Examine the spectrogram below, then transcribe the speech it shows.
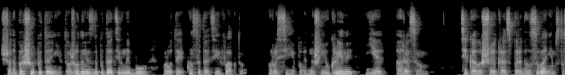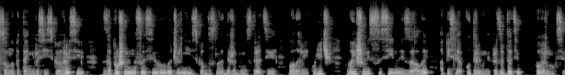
Щодо першого питання, то жоден із депутатів не був проти констатації факту. Росія по відношенню України є агресором. Цікаво, що якраз перед голосуванням стосовно питання російської агресії запрошений на сесію голова Чернігівської обласної держадміністрації Валерій Куліч вийшов із сесійної зали, а після отриманих результатів повернувся.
